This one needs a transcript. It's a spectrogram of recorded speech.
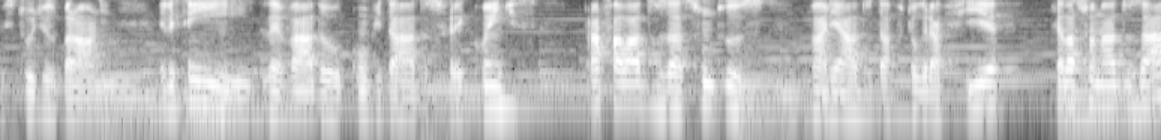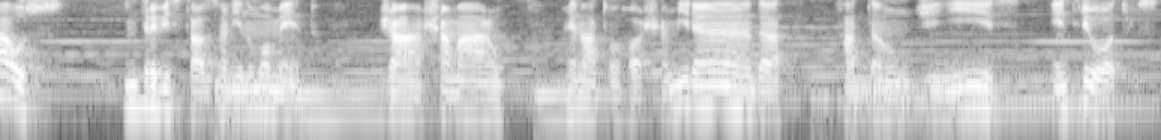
Estúdios Brownie. Eles têm levado convidados frequentes para falar dos assuntos variados da fotografia relacionados aos entrevistados ali no momento. Já chamaram Renato Rocha Miranda, Ratão Diniz, entre outros.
